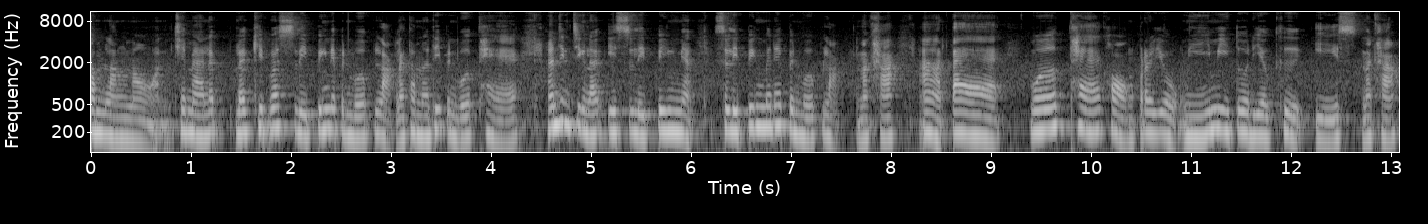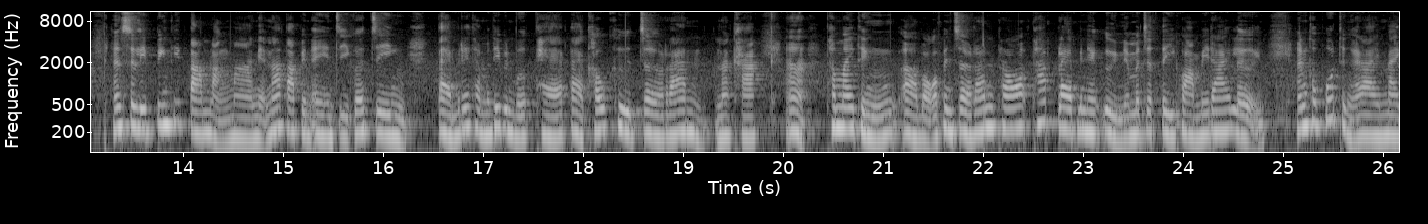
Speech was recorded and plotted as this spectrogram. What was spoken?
กำลังนอน ใช่ไหมและและคิดว่า sleeping เนี่ยเป็น verb หลัก และทำหน้าที่เป็น verb แท้นั้นจริงๆ แล้ว is sleeping เนี่ย sleeping ไม่ได้เป็น verb หลักนะคะอ่าแต่ verb แท้ของประโยคนี้มีตัวเดียวคือ is นะคะงั้น sleeping ที่ตามหลังมาเนี่ยหน้าตาเป็น ing ก็จริง แต่ไม่ได้ทำหน้าที่เป็น verb แท้ แต่เขาคือเจอรันนะคะอะทำไมถึงอาบอกว่าเป็นเจอรันเพราะถ้าแปลเป็นอย่างอื่นเนี่ยมันจะตีความไม่ได้เลยงั้นเขาพูดถึงอะไร my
